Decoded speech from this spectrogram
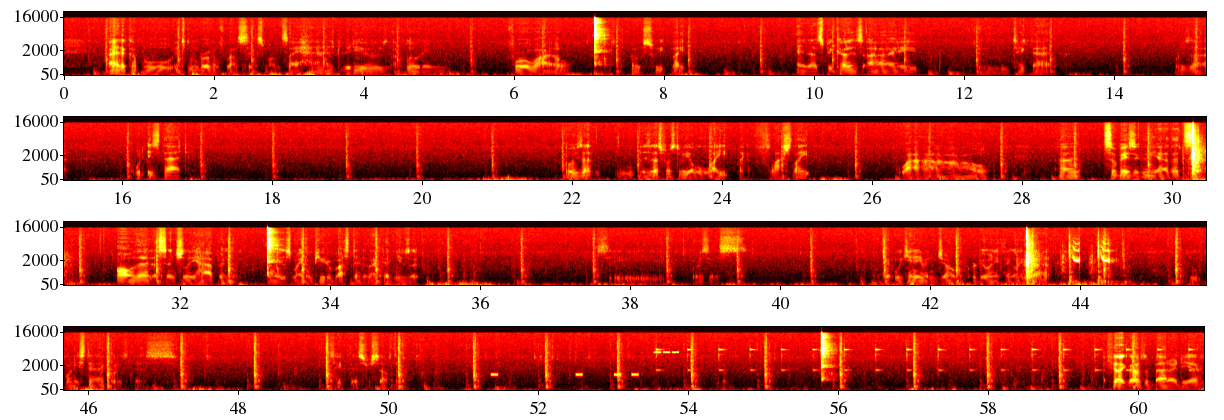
I had a couple, it's been broken for about six months. I had videos uploading for a while. Oh, sweet light. And that's because I, ooh, take that. What is that? What is that? Oh, is that, is that supposed to be a light? Like a flashlight? Wow. Uh, so basically, yeah, that's all that essentially happened was my computer busted and I couldn't use it. Let's see, what is this? Can't, we can't even jump or do anything like that. Ooh, money stack, what is this? Take this for self-defense. I feel like that was a bad idea.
